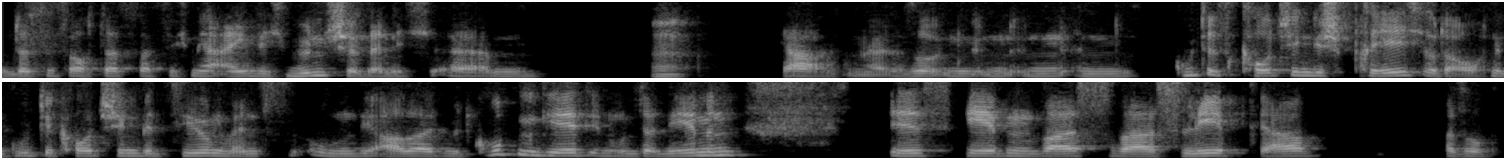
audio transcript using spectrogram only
Und das ist auch das, was ich mir eigentlich wünsche, wenn ich ähm, ja. ja. also ein, ein, ein gutes Coaching-Gespräch oder auch eine gute Coaching-Beziehung, wenn es um die Arbeit mit Gruppen geht in Unternehmen, ist eben was, was lebt. Ja, also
